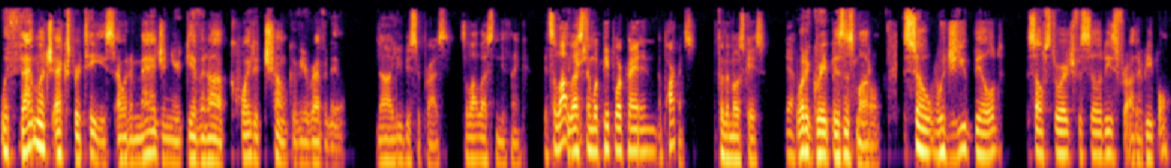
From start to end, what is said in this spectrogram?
With that much expertise, I would imagine you're giving up quite a chunk of your revenue. No, you'd be surprised. It's a lot less than you think. It's a lot less than what people are paying in apartments for the most case. Yeah. What a great business model. So, would you build self storage facilities for other people?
